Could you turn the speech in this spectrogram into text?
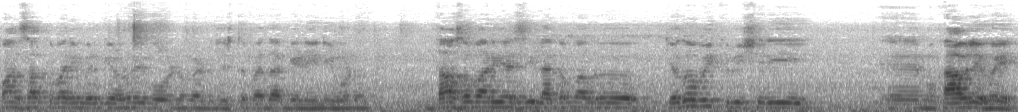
ਪੰਜ ਸੱਤ ਵਾਰੀ ਮਿਲ ਕੇ ਹੁਣ ਵੀ 골ਡ ਮੈਡਲਿਸਟ ਮੈਂ ਤਾਂ ਗਿਣੀ ਨਹੀਂ ਹੁਣ। 10 ਵਾਰੀ ਅਸੀਂ ਲਗਭਗ ਜਦੋਂ ਵੀ ਕਵਿਸ਼ਰੀ ਅਹ, ਮੁਕਾਬਲੇ ਹੋਏ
